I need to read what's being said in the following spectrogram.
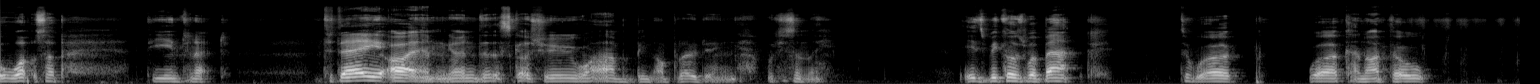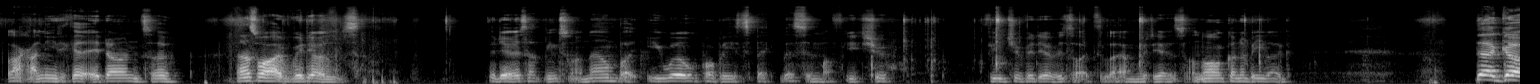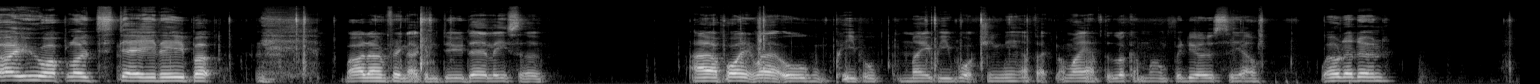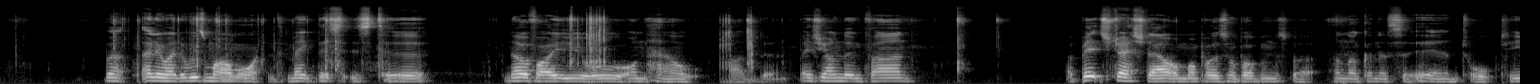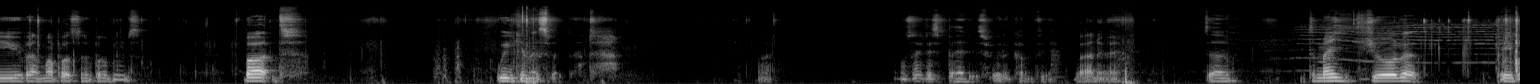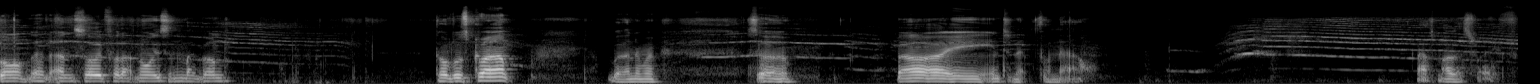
What's up, the internet? Today I am going to discuss you what I haven't been uploading recently. It's because we're back to work, work, and I feel like I need to get it done. So that's why videos, videos have been slowed down. But you will probably expect this in my future, future videos, like the lamb videos. I'm not gonna be like that guy who uploads daily, but, but I don't think I can do daily, so at a point where all people may be watching me, in fact I might have to look at my own videos, see how well they're doing. But anyway, the reason why I want to make this is to notify you all on how I'm doing. Basically, I'm doing fine a bit stressed out on my personal problems, but I'm not gonna sit here and talk to you about my personal problems. But we can expect that. Right. Also, this bed is really comfy. But anyway, so to make sure that people aren't then, and sorry for that noise in the background. God was crap. But anyway, so. Bye, internet, for now. That's my best wave.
